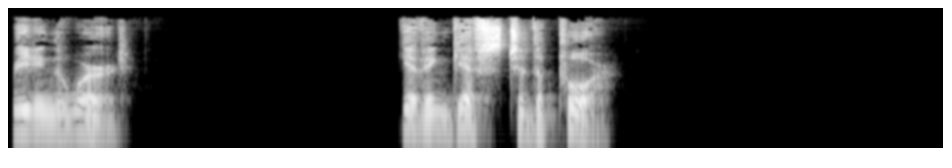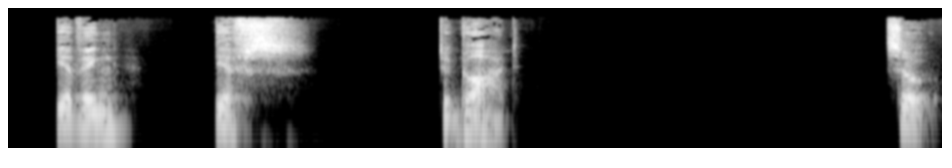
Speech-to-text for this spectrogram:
reading the word, giving gifts to the poor, giving gifts to God. So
